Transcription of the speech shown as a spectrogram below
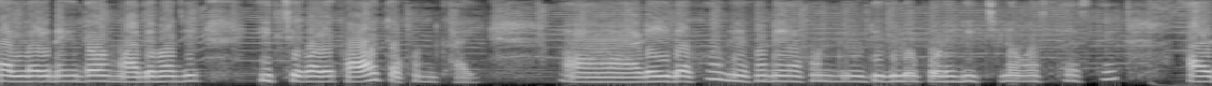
ভালো লাগে না, কিন্তু আমার মাঝে মাঝে ইচ্ছে করে খাওয়া, তখন খাই। আর এই দেখো, আমি এখানে এখন রুটিগুলো করে নিচ্ছিলাম আস্তে আস্তে। আর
